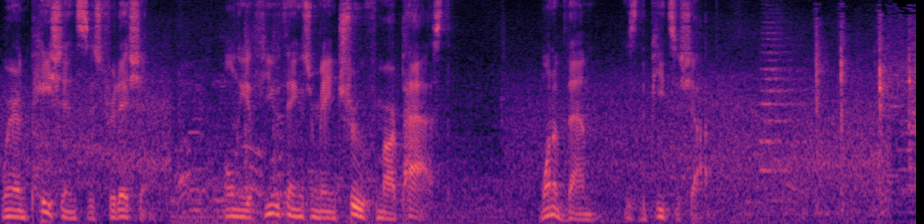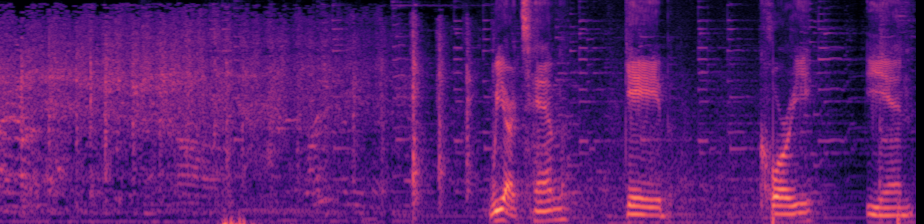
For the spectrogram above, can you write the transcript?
where impatience is tradition, only a few things remain true from our past. One of them is the pizza shop. We are Tim, Gabe, Corey, Ian,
